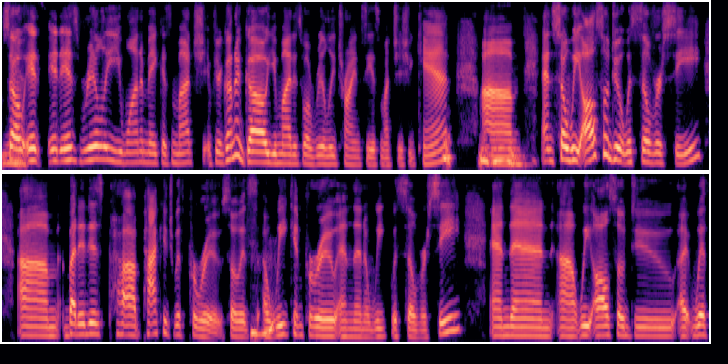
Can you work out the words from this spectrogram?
So Yes. it it is really you want to make as much if you're going to go you might as well really try and see as much as you can. Um, Mhm. and so we also do it with silver sea um, but it is pa- packaged with peru. So it's a Mhm. week in peru and then a week with silver sea. And then uh, we also do uh, with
